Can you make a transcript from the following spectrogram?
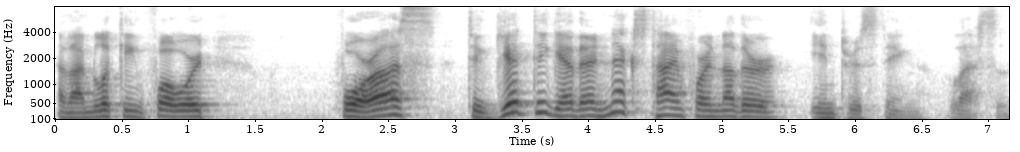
and I'm looking forward for us to get together next time for another interesting lesson.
